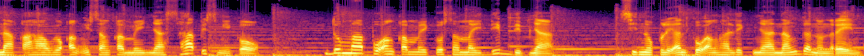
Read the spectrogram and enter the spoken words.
Nakahawak ang isang kamay niya sa pisngi ko. Dumapo ang kamay ko sa may dibdib niya. Sinuklian ko ang halik niya ng ganun rin.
